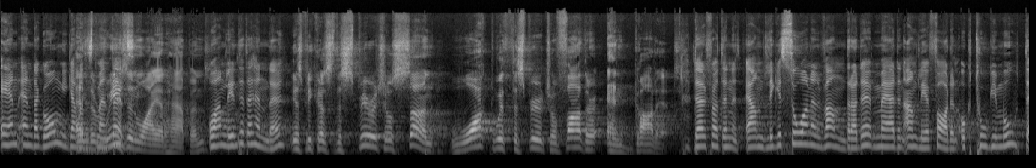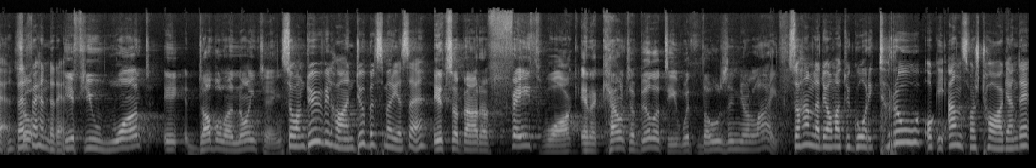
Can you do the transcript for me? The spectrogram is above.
en enda gång i Gamla And the Testamentet. reason why it happened Och anledningen till att det hände is because the spiritual son walked with the spiritual father and got it. Därför att den andlige sonen vandrade med den andlige fadern och tog emot det. Därför hände det. if you want a double anointing, Så om du vill ha en dubbel smörjelse it's about a faith walk and accountability with those in your life. så handlar det om att du går i tro och i ansvarstagande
